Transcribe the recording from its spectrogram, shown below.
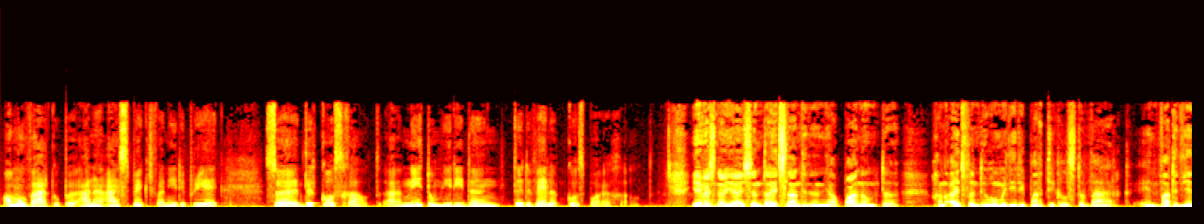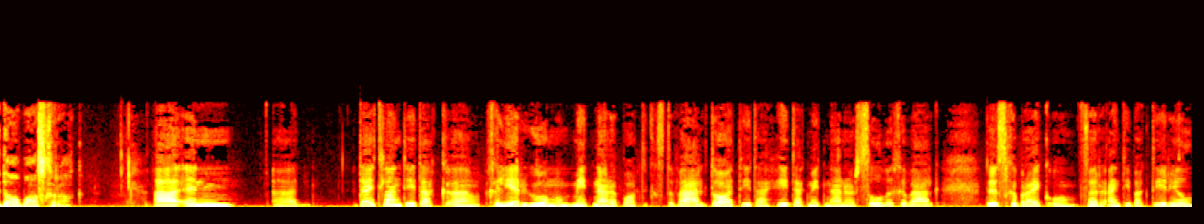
Almal werk op 'n ander aspek van hierdie projek. So dit kos geld. Uh, net om hierdie ding te develop kos baie geld. Jy was nou juis in Duitsland en in Japan om te gaan uitvind hoe om met hierdie partikels te werk en wat het jy daar baas geraak? Uh in uh Duitsland het ek uh, geleer hoe om met nanoparticles te werk. Daar het ek het ek met nanosilwer gewerk. Dis gebruik om vir antibakterieel.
